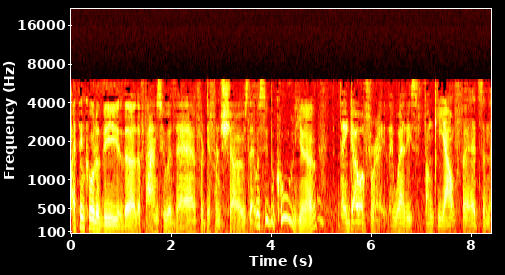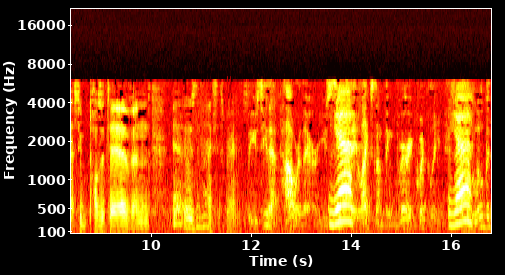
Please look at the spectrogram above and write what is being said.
I think all of the, the the fans who were there for different shows, they were super cool, you know. They go for it. They wear these funky outfits and they're super positive, and yeah, it was a nice experience. But you see that power there. You see Yeah. that they like something very quickly. Yeah. Is a little bit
